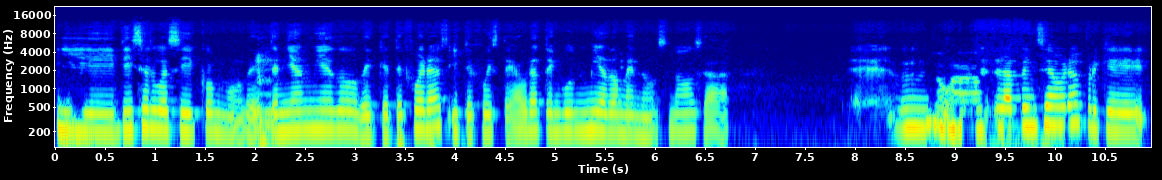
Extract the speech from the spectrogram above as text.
y dice algo así como de tenía miedo de que te fueras y te fuiste, ahora tengo un miedo menos, ¿no? O sea, eh, la pensé ahora porque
